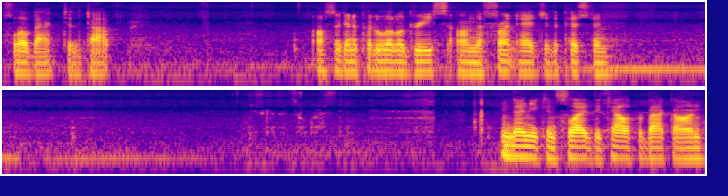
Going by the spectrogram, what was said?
flow back to the top. Also going to put a little grease on the front edge of the piston. Just 'cause it's so rusty. And then you can slide the caliper back on.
